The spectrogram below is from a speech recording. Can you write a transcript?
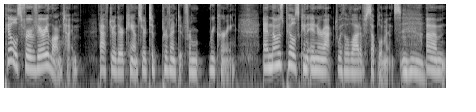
pills for a very long time after their cancer to prevent it from recurring. And those pills can interact with a lot of supplements. Mm-hmm. Um,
